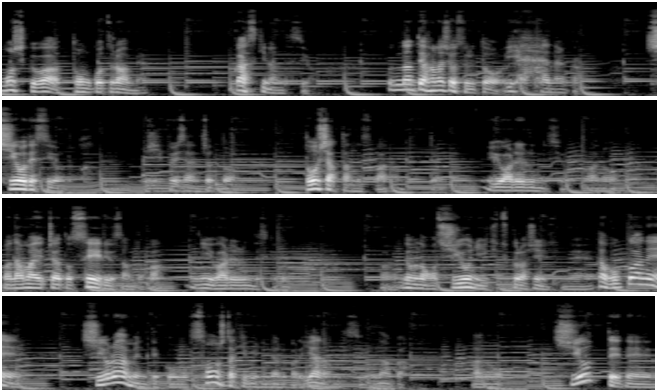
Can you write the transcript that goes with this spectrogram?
もしくは豚骨ラーメンが好きなんですよ。なんて話をすると、いやーなんか、塩ですよとか、ジープリさんちょっと、どうしちゃったんですか？なんて言って言われるんですよ。あの、まあ、名前言っちゃうと、清流さんとかに言われるんですけど、でもなんか塩に行き着くらしいんですよね。ただ僕はね、塩ラーメンってこう、損した気分になるから嫌なんですよ。なんか、あの、塩ってね、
